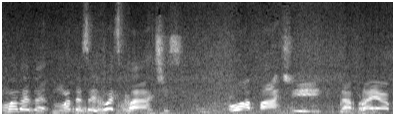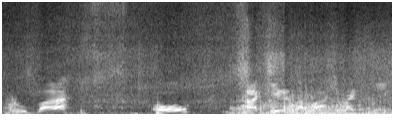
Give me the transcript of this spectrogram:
uma, das, uma dessas duas partes. Ou a parte da praia Blue Bar, ou aqui nessa parte mais ok?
